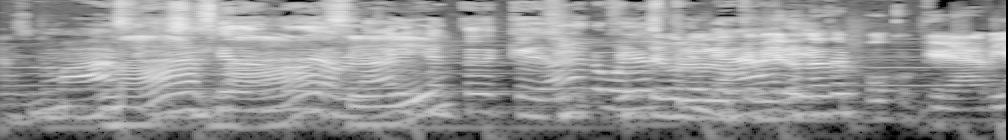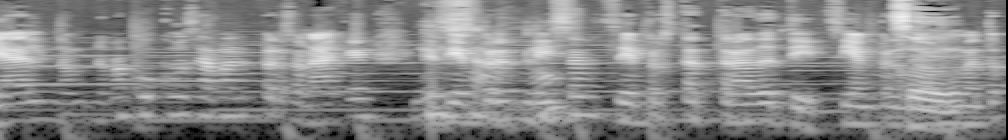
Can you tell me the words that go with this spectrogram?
Más, ¿no? Más, Más, sigue dando de más, hablar sí. y gente de que, Sí, ah, lo voy sí, a te lo, lo que vieron y- hace poco, que había, no, no me acuerdo cómo se llama el personaje, que Lisa, siempre, ¿no? Lisa, siempre está atrás de ti, siempre, en Sí. todo momento.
